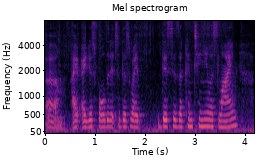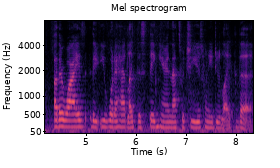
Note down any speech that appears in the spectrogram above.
Um, I, I just folded it so this way this is a continuous line. Otherwise you would have had like this thing here and that's what you use when you do like the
